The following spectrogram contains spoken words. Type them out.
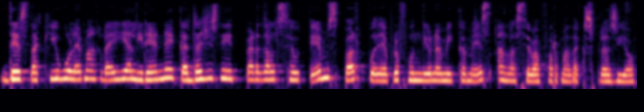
Des d'aquí volem agrair a l'Irene que ens hagi dit perdre el seu temps per poder aprofundir una mica més en la seva forma d'expressió.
